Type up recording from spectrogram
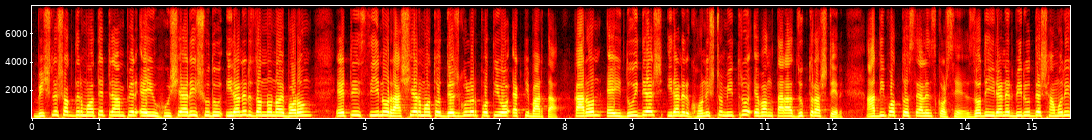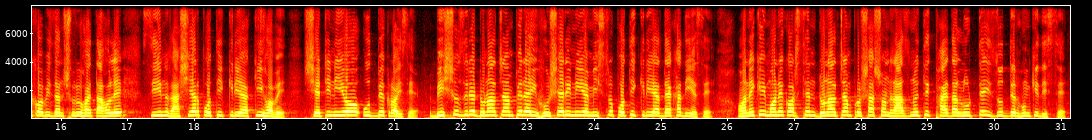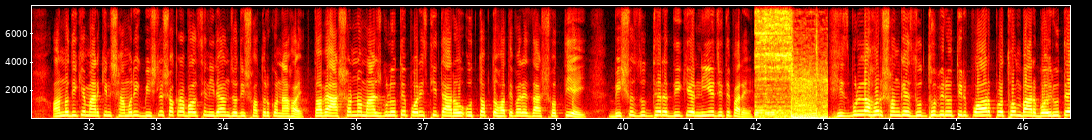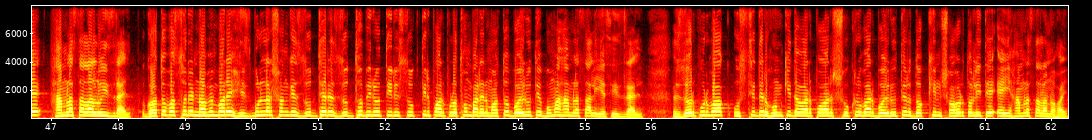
বিশ্লেষকদের মতে, ট্রাম্পের এই হুঁশিয়ারি শুধু ইরানের জন্য নয়, বরং এটি চীন ও রাশিয়ার মতো দেশগুলোর প্রতিও একটি বার্তা। কারণ এই দুই দেশ ইরানের ঘনিষ্ঠ মিত্র এবং তারা যুক্তরাষ্ট্রের আধিপত্য চ্যালেঞ্জ করছে। যদি ইরানের বিরুদ্ধে সামরিক অভিযান শুরু হয়, তাহলে চীন রাশিয়ার প্রতিক্রিয়া কি হবে, সেটি নিয়েও উদ্বেগ রয়েছে। বিশ্বজুড়ে ডোনাল্ড ট্রাম্পের এই হুঁশিয়ারি নিয়ে মিশ্র প্রতিক্রিয়া দেখা দিয়েছে। অনেকেই মনে করছেন ডোনাল্ড ট্রাম্প প্রশাসন রাজনৈতিক ফায়দা লুটতেই যুদ্ধের হুমকি দিচ্ছে। অন্যদিকে মার্কিন সামরিক বিশ্লেষকরা বলছেন, ইরান যদি সতর্ক না হয়, তবে আসন্ন মাসগুলোতে পরিস্থিতি আরও উত্তপ্ত হতে পারে যা সত্যিই বিশ্বযুদ্ধের দিকে নিয়ে যেতে পারে। হিজবুল্লাহর সঙ্গে যুদ্ধবিরতির পর প্রথমবার বৈরুতে হামলা চালালো ইসরায়েল। গত বছরের নভেম্বরে হিজবুল্লার সঙ্গে যুদ্ধের যুদ্ধবিরতির চুক্তির পর প্রথমবারের মতো বৈরুতে বোমা হামলা চালিয়েছে ইসরায়েল। জোরপূর্বক উচ্ছেদের হুমকি দেওয়ার পর শুক্রবার বৈরুতের দক্ষিণ শহরতলিতে এই হামলা চালানো হয়।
